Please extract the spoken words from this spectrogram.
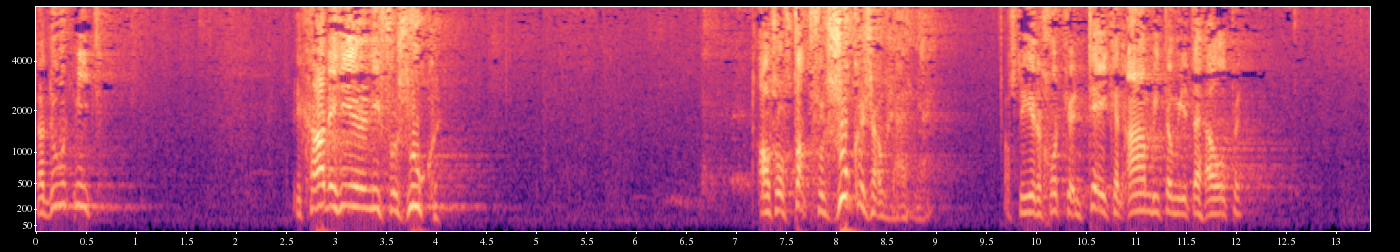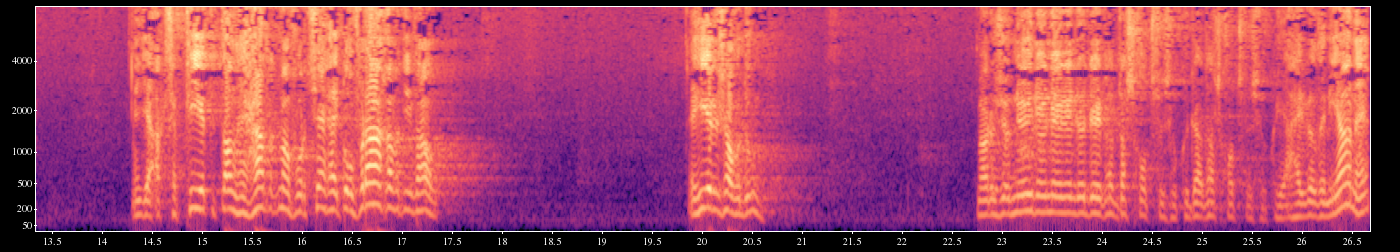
Dat doe ik niet. Ik ga de Heer niet verzoeken. Alsof dat verzoeken zou zijn. Hè? Als de Heere God je een teken aanbiedt om je te helpen. En je accepteert het dan, hij had het maar voor het zeggen, hij kon vragen wat hij wou. De Heer zou het doen. Maar hij zegt, nee, nee, nee, nee, dat is God verzoeken, dat, is God verzoeken. Ja, hij wil er niet aan, hè.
